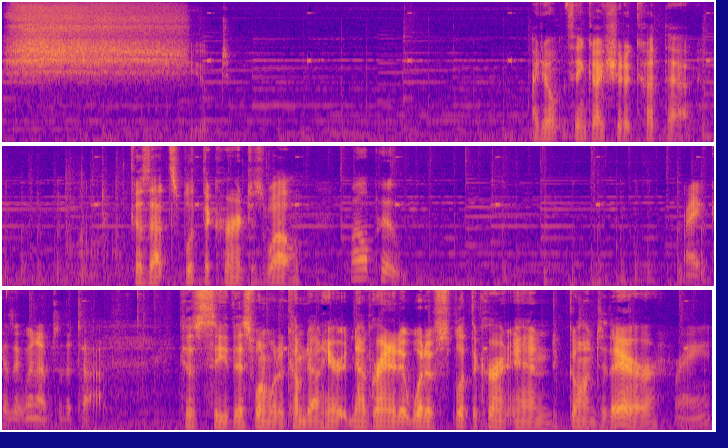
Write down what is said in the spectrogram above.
Shoot. I don't think I should have cut that. Because that split the current as well. Well, poo. Right, because it went up to the top. Because, see, this one would have come down here. Now, granted, it would have split the current and gone to there. Right.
